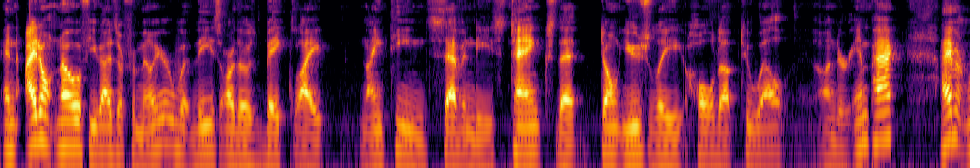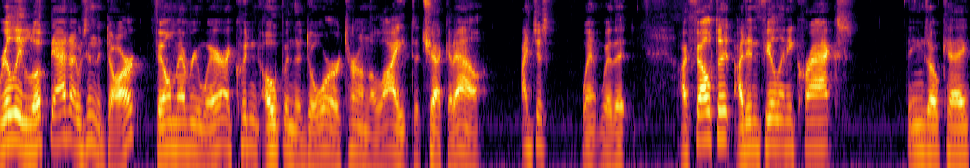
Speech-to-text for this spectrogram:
And I don't know if you guys are familiar with these are those Bakelite 1970s tanks that don't usually hold up too well under impact. I haven't really looked at it. I was in the dark, film everywhere. I couldn't open the door or turn on the light to check it out. I just went with it. I felt it. I didn't feel any cracks. Things okay.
